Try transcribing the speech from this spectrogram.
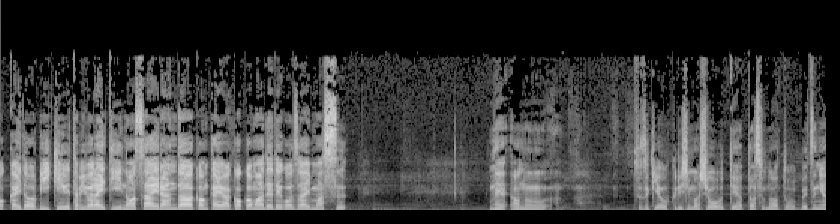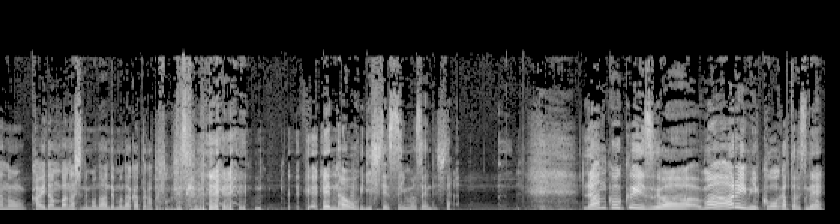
北海道 B 級旅バラエティノースアイランド今回はここまででございます。ねあの続きをお送りしましょうってやったその後別にあの怪談話でも何でもなかったかと思うんですけどね。変な大入りしてすいませんでした。乱行クイズはまあある意味怖かったですね。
